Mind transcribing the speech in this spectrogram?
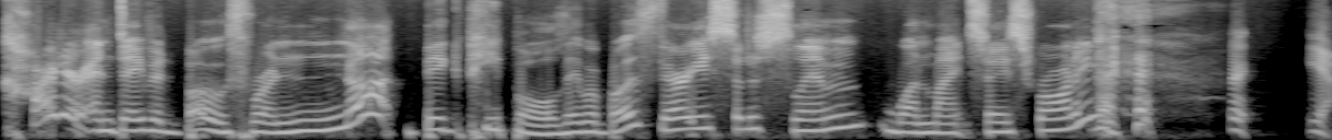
Carter and David both were not big people. They were both very sort of slim, one might say scrawny. Yeah.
